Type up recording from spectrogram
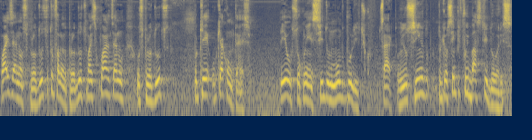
quais eram os produtos, eu estou falando produtos, mas quais eram os produtos, porque o que acontece? Eu sou conhecido no mundo político, certo? Eu sim, porque eu sempre fui bastidores.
